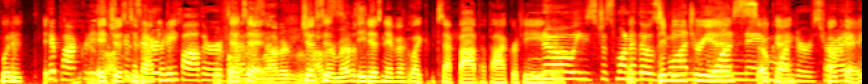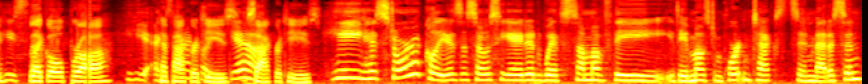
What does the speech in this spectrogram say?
What is Hippocrates It's just Hippocrates. the father of That's it. of modern- just modern as, medicine. he doesn't have a, like it's not Bob Hippocrates. No, or- he's just one of those Demetrius. one, one name okay. wonders, right? Okay. He's like the- Oprah, Yeah, exactly. Hippocrates, Yeah. Socrates. He historically is associated with some of the the most important texts in medicine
